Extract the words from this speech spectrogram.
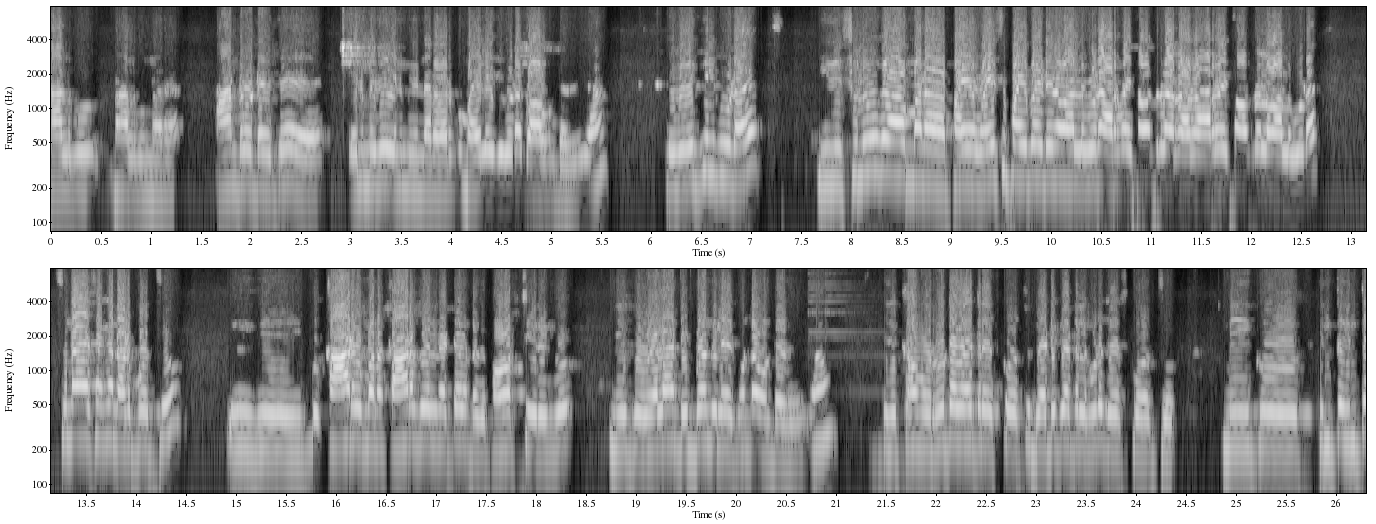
నాలుగు నాలుగున్నర. ఆన్ రోడ్ అయితే ఎనిమిది ఎనిమిదిన్నర వరకు మైలేజ్ కూడా బాగుంటుంది. ఈ వెహికల్ కూడా ఇది సులువుగా మన పై వయసు పైబడిన వాళ్ళు కూడా అరవై సంవత్సరాల అరవై సంవత్సరాల వాళ్ళు కూడా సునాయాసంగా నడపచ్చు. ఇది ఇప్పుడు కారు మన కారు తోలినట్టే ఉంటుంది. పవర్ స్టీరింగ్ నీకు ఎలాంటి ఇబ్బంది లేకుండా ఉంటుంది. ఇది రూటవేటర్ వేసుకోవచ్చు గడ్డి గడ్డలు కూడా చేసుకోవచ్చు. మీకు ఇంత ఇంత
